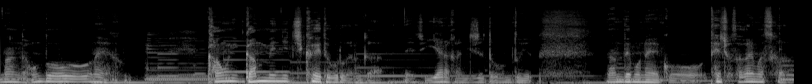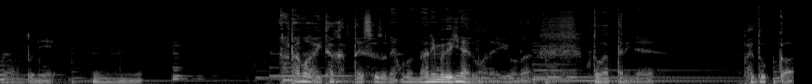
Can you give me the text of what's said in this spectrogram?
なんか本当ね、顔に、顔面に近いところがなんか、ね、嫌な感じだと本当に、なんでもね、こう、テンション下がりますからね、本当に。うん頭が痛かったりするとね、ほんと何もできないとかね、いうようなことがあったりね、やっぱりどっか、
